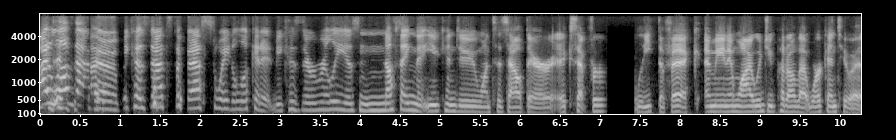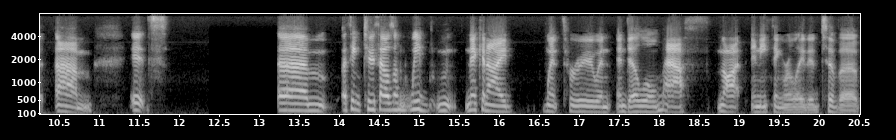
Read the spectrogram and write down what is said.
I love that though because that's the best way to look at it because there really is nothing that you can do once it's out there except for delete the fic. I mean, and why would you put all that work into it? Um, it's um, I think 2000. We Nick and I went through and, and did a little math, not anything related to the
